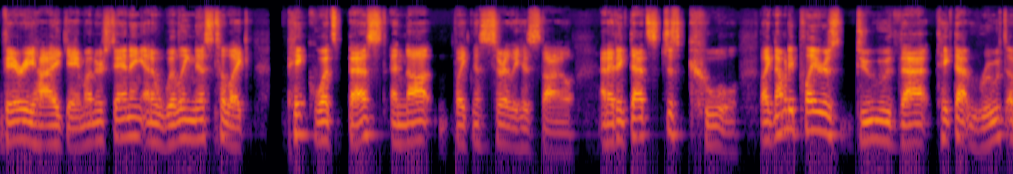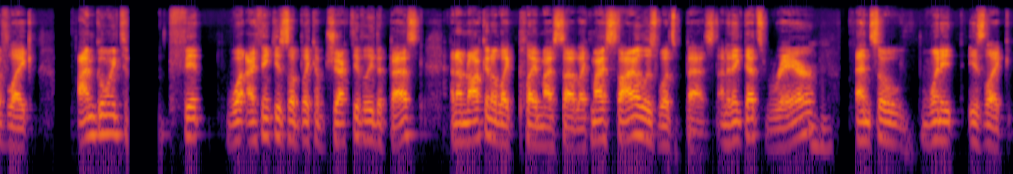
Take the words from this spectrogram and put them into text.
very high game understanding and a willingness to like pick what's best and not like necessarily his style. And I think that's just cool. Like not many players do that, take that route of like, I'm going to fit what I think is like objectively the best, and I'm not going to like play my style. Like my style is what's best, and I think that's rare. Mhm. And so when it is like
